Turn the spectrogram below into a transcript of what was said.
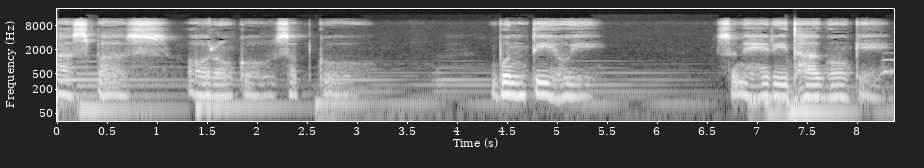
आसपास औरों को, सबको बुनती हुई सुनहरी धागों के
